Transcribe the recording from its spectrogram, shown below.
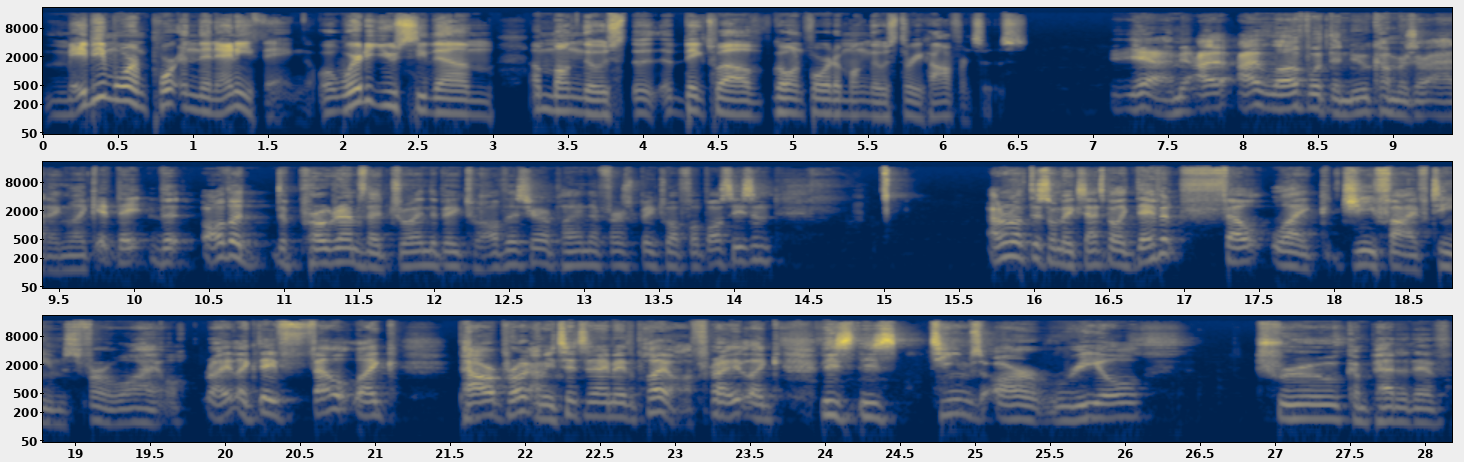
maybe more important than anything. Where do you see them among those the Big 12 going forward among those three conferences? Yeah, I mean, I, I love what the newcomers are adding. Like it, they, the, all the the programs that joined the Big Twelve this year are playing their first Big Twelve football season. I don't know if this will make sense, but like they haven't felt like G five teams for a while, right? Like they felt like power pro. I mean, Cincinnati made the playoff, right? Like these these teams are real, true competitive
